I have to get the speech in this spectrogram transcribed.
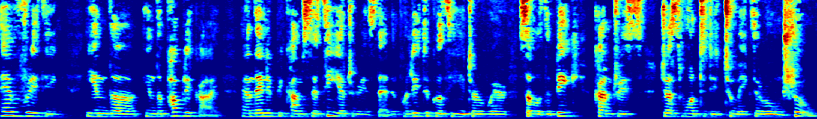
everything in the in the public eye and then it becomes a theater instead a political theater where some of the big countries just wanted it to make their own show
